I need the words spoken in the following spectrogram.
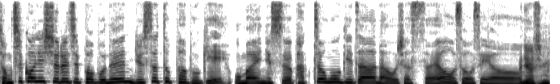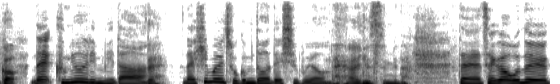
정치권 이슈를 짚어보는 뉴스 토파 보기 오마이뉴스 박정호 기자 나오셨어요. 어서 오세요. 안녕하십니까? 네, 금요일입니다. 네. 네, 힘을 조금 더 내시고요. 네, 알겠습니다. 네, 제가 오늘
